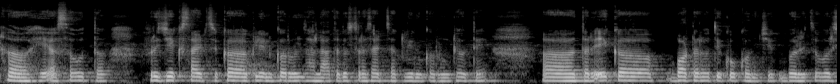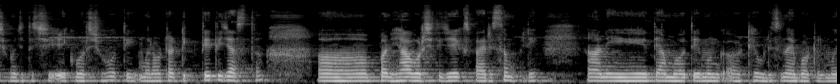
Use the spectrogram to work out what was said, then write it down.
हे असं होतं. फ्रीज एक साईडचं क क्लीन करून झाला आता दुसऱ्या साईडचा क्लीन करून ठेवते. तर एक बॉटल होती कोकमची. बरीच वर्ष म्हणजे तशी एक वर्ष होती. मला वाटतं टिकते ती जास्त. पण ह्या वर्षी तिची एक्सपायरी संपली. आणि त्यामुळं ते मग ठेवलीच नाही बॉटल मग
